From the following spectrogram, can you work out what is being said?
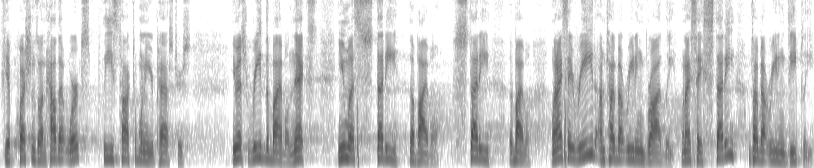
If you have questions on how that works, please talk to one of your pastors. You must read the Bible. Next, you must study the Bible. Study the Bible. When I say read, I'm talking about reading broadly. When I say study, I'm talking about reading deeply.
